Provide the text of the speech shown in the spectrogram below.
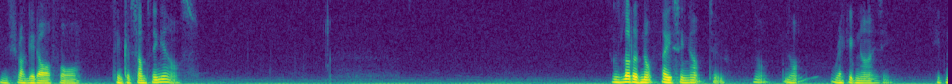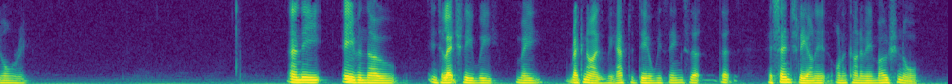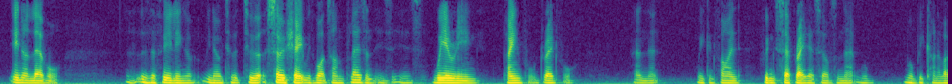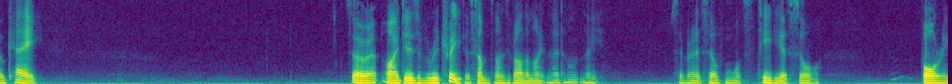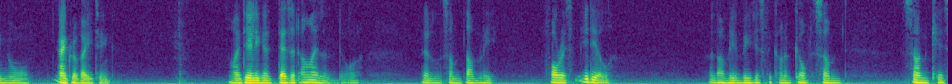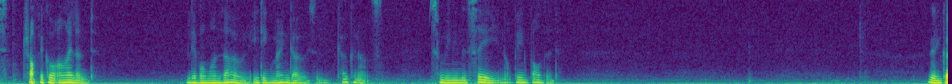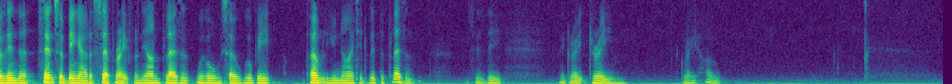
We shrug it off or think of something else. There's a lot of not facing up to, not not recognizing, ignoring. And the, even though intellectually we may recognize we have to deal with things that, that essentially on a, on a kind of emotional inner level, there's a feeling of, you know, to, to associate with what's unpleasant is, is wearying, painful, dreadful. And that we can find, if we can separate ourselves from that, we'll, we'll be kind of okay. So uh, ideas of a retreat are sometimes rather like that, aren't they? Separate itself from what's tedious or boring or aggravating. Ideally, a desert island or some lovely forest idyll. lovely it'd be just to kind of go to some sun-kissed tropical island, live on one's own, eating mangoes and coconuts, swimming in the sea, not being bothered. because in the sense of being able to separate from the unpleasant, we also will be permanently united with the pleasant. This is the the great dream, great hope.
